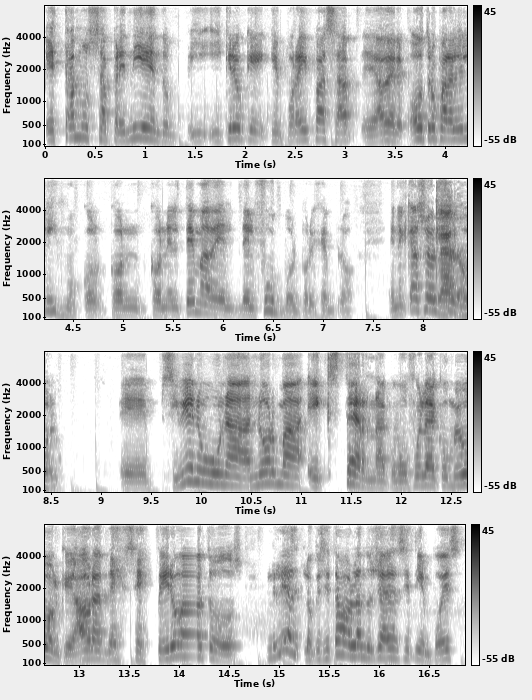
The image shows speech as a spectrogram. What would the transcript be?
estamos aprendiendo y, creo que, por ahí pasa, eh, a ver, otro paralelismo con, el tema del, fútbol, por ejemplo. En el caso del fútbol, eh, si bien hubo una norma externa como fue la de Comebol, que ahora desesperó a todos, en realidad lo que se estaba hablando ya desde hace tiempo es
